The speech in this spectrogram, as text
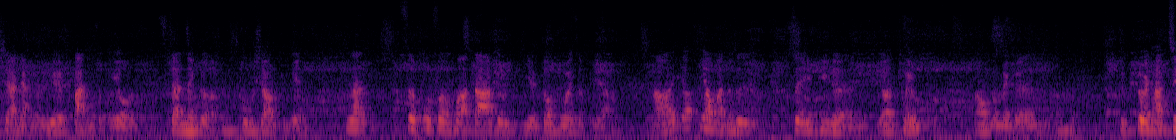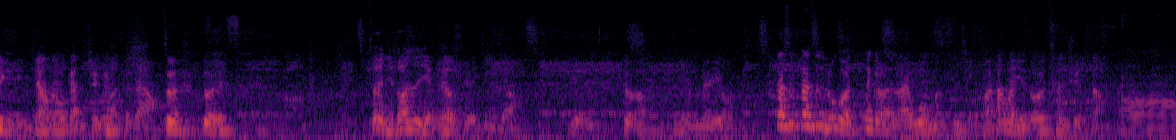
下两个月半左右在那个部校里面，那这部分的话，大家就也都不会怎么样。然后要要么就是这一批的人要退伍，然后我们每个人呃就对他敬礼，这样那种感觉。哦就这样，这对所以你算是也没有学弟这样。也对啊也没有，但是但是如果那个人来问我们事情的话，他们也都会称学长。哦，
